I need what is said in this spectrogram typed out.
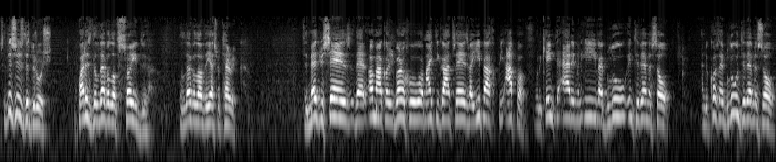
So this is the drush. What is the level of soid, the level of the esoteric? The Medrash says that oh, Amakash Baruch Hu, Almighty God says, Vayipach bi'apav. When it came to Adam and Eve, I blew into them a soul. and because I blew into them a soul.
